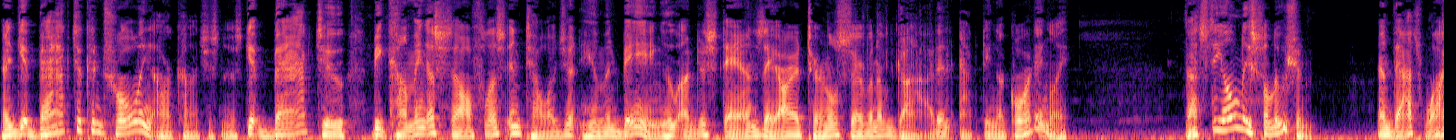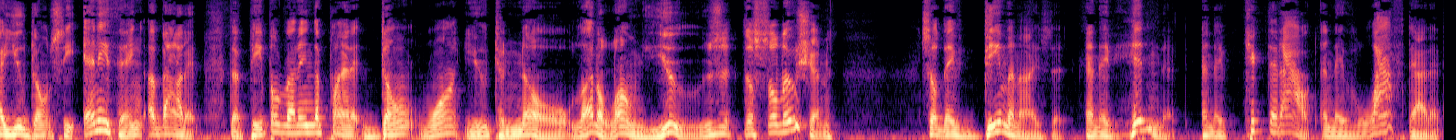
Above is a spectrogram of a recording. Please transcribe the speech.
And get back to controlling our consciousness, get back to becoming a selfless, intelligent human being who understands they are eternal servant of God and acting accordingly. That's the only solution. And that's why you don't see anything about it. The people running the planet don't want you to know, let alone use the solution. So they've demonized it and they've hidden it and they've kicked it out and they've laughed at it.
